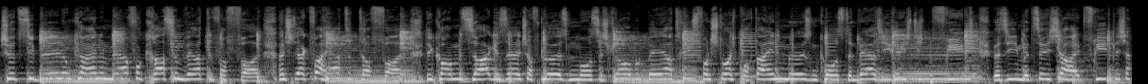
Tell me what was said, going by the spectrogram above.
Schützt die Bildung keinen mehr vor krassem Werteverfall. Ein stark verhärteter Fall, den Kommissar Gesellschaft lösen muss. Ich glaube, Beatrix von Storch braucht einen Mösenkurs, denn wer sie richtig befriedigt, wäre sie mit Sicherheit friedlicher,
